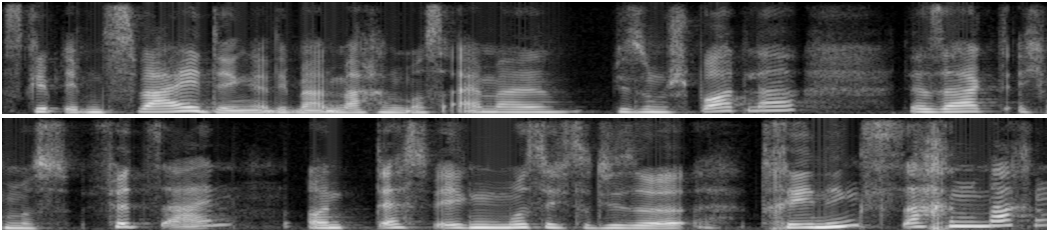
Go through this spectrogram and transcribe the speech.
Es gibt eben zwei Dinge, die man machen muss. Einmal wie so ein Sportler, der sagt, ich muss fit sein und deswegen muss ich so diese Trainingssachen machen.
